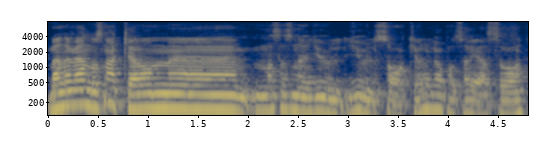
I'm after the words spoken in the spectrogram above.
Men när vi ändå snackar om eh, massa sådana här jul, julsaker, höll jag på att säga, så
